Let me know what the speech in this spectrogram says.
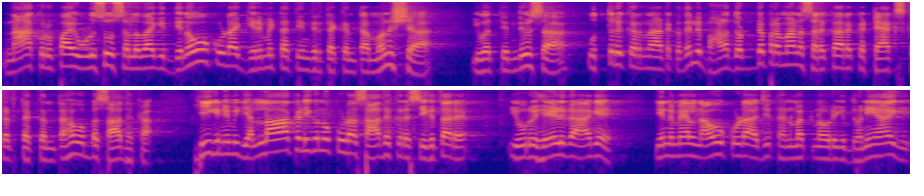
ನಾಲ್ಕು ರೂಪಾಯಿ ಉಳಿಸೋ ಸಲುವಾಗಿ ದಿನವೂ ಕೂಡ ಗಿರ್ಮಿಟ್ಟ ತಿಂದಿರ್ತಕ್ಕಂಥ ಮನುಷ್ಯ ಇವತ್ತಿನ ದಿವಸ ಉತ್ತರ ಕರ್ನಾಟಕದಲ್ಲಿ ಬಹಳ ದೊಡ್ಡ ಪ್ರಮಾಣ ಸರ್ಕಾರಕ್ಕೆ ಟ್ಯಾಕ್ಸ್ ಕಟ್ತಕ್ಕಂತಹ ಒಬ್ಬ ಸಾಧಕ. ಹೀಗೆ ನಿಮಗೆ ಎಲ್ಲ ಕಡೆಗೂ ಕೂಡ ಸಾಧಕರು ಸಿಗ್ತಾರೆ. ಇವರು ಹೇಳಿದ ಹಾಗೆ ಇನ್ನು ಮೇಲೆ ನಾವು ಕೂಡ ಅಜಿತ್ ಹನುಮಕ್ಕನವರಿಗೆ ಧ್ವನಿಯಾಗಿ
